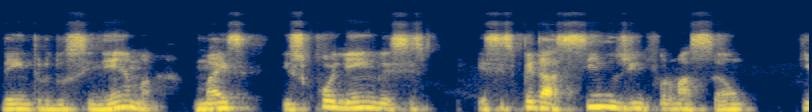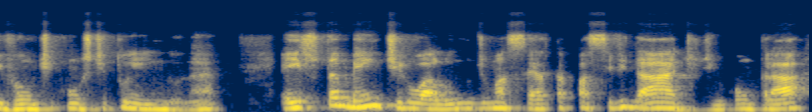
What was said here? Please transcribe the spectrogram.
dentro do cinema, mas escolhendo esses, esses pedacinhos de informação que vão te constituindo, né? É isso também tira o aluno de uma certa passividade, de encontrar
